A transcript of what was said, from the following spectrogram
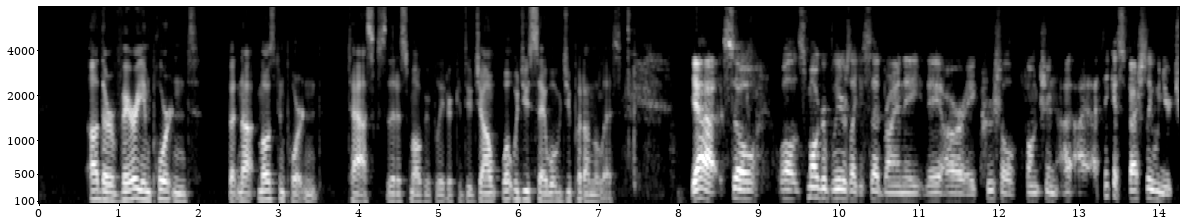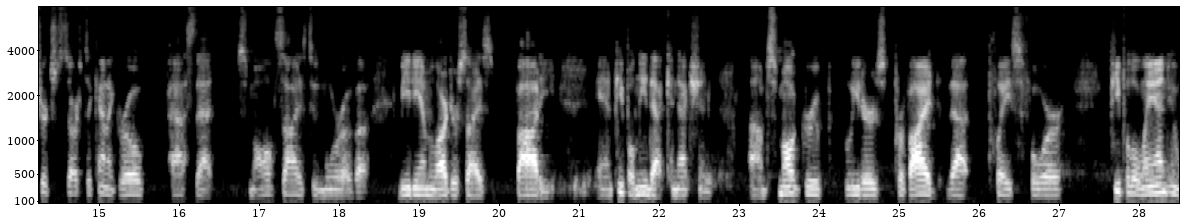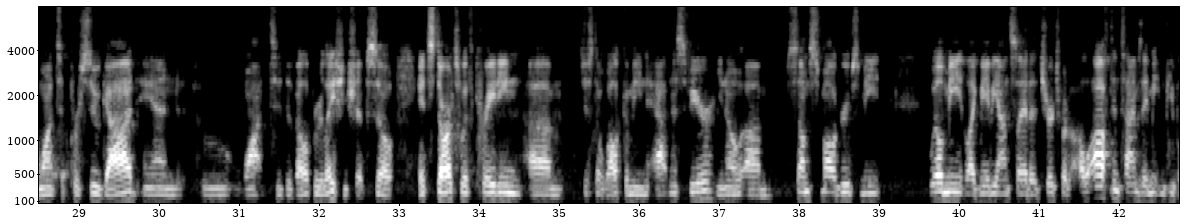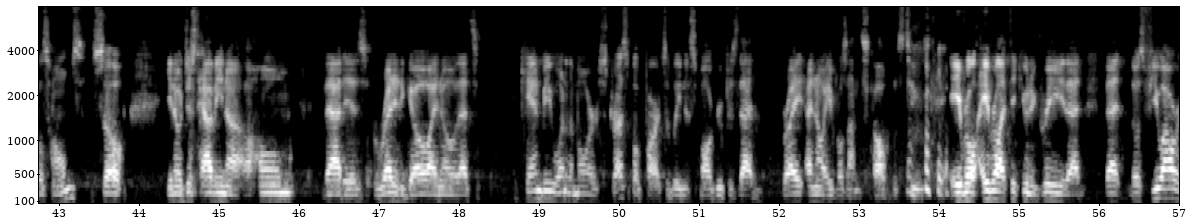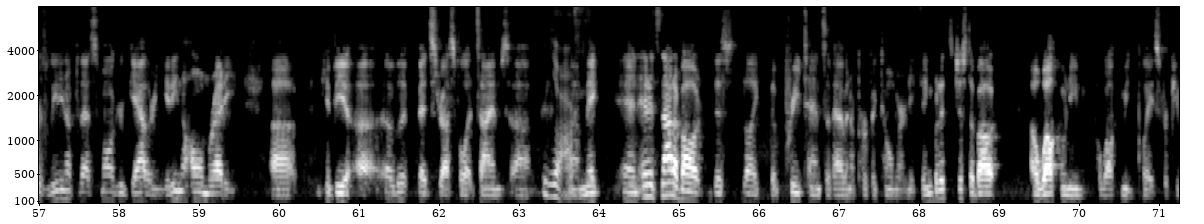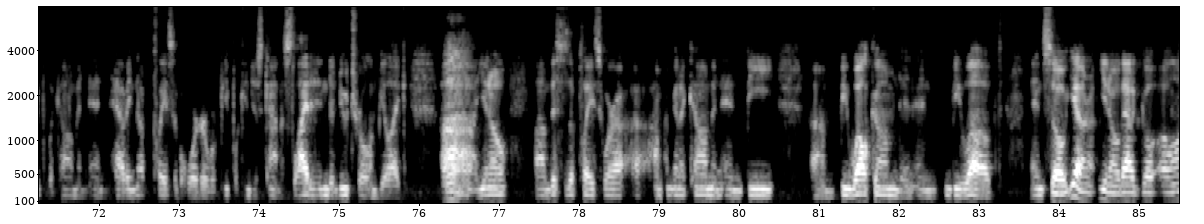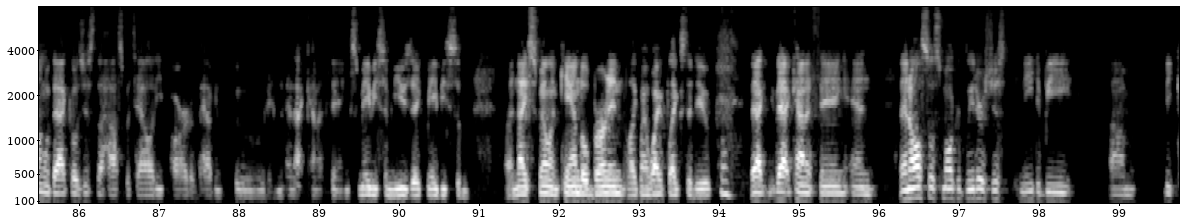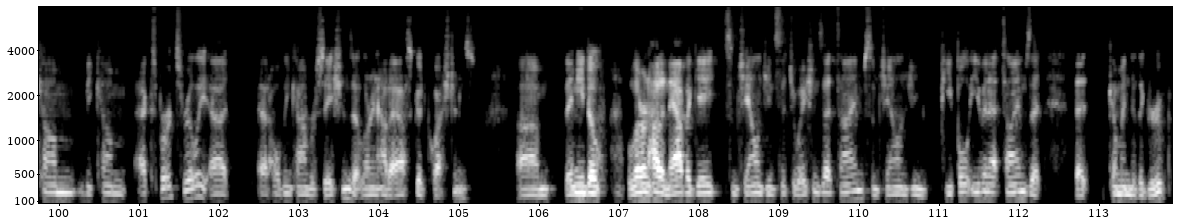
other very important, but not most important, tasks that a small group leader could do? John, what would you say? What would you put on the list? Yeah, so well, small group leaders, like you said, Brian, they they are a crucial function. I, I think especially when your church starts to kind of grow past that small size to more of a medium, larger size body, and people need that connection. Um, small group leaders provide that place for people to land who want to pursue God and who want to develop a relationship. So it starts with creating um, just a welcoming atmosphere. You know, um, some small groups meet will meet like maybe on site at the church, but oftentimes they meet in people's homes. So, you know, just having a, a home that is ready to go. I know that's can be one of the more stressful parts of leading a small group is that right? I know Avril's on this call with us too. Avril, Avril, I think you would agree that that those few hours leading up to that small group gathering, getting the home ready, uh, can be a, a, bit stressful at times. Um, yes. Uh, make and and it's not about this like the pretense of having a perfect home or anything, but it's just about a welcoming a welcoming place for people to come and, and having a place of order where people can just kind of slide it into neutral and be like ah you know um, this is a place where I, am going to come and, and be um, be welcomed and, and be loved. And so yeah you know that go along with that goes just the hospitality part of having food and, and that kind of thing. So maybe some music maybe some a nice smelling candle burning like my wife likes to do that that kind of thing. And and also small group leaders just need to be um, become become experts really at at holding conversations, at learning how to ask good questions. Um, they need to learn how to navigate some challenging situations at times, some challenging people even at times that that come into the group.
